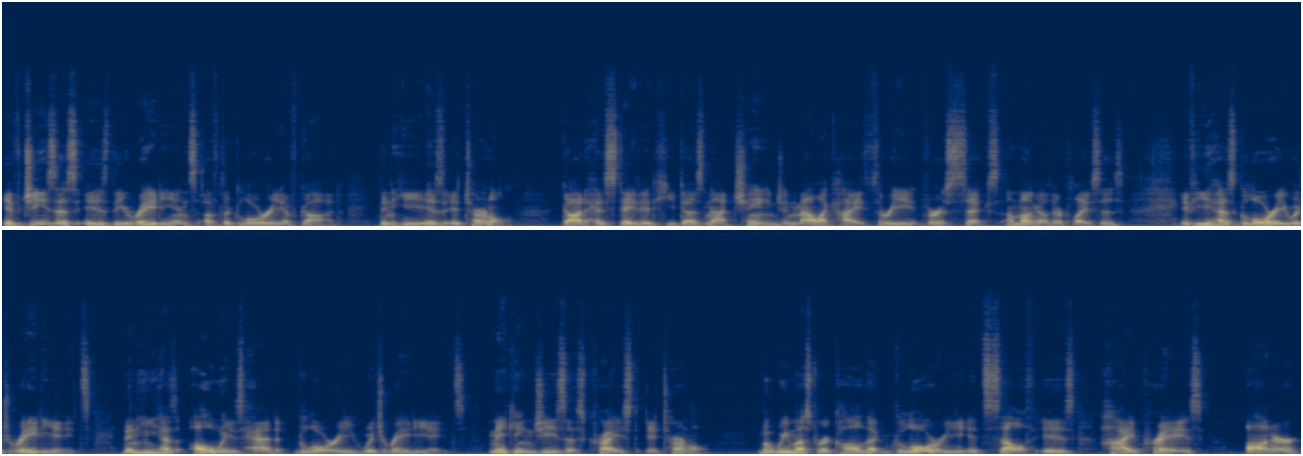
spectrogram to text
If Jesus is the radiance of the glory of God, then he is eternal. God has stated he does not change in Malachi 3, verse 6, among other places. If he has glory which radiates, then he has always had glory which radiates, making Jesus Christ eternal. But we must recall that glory itself is high praise, honor,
